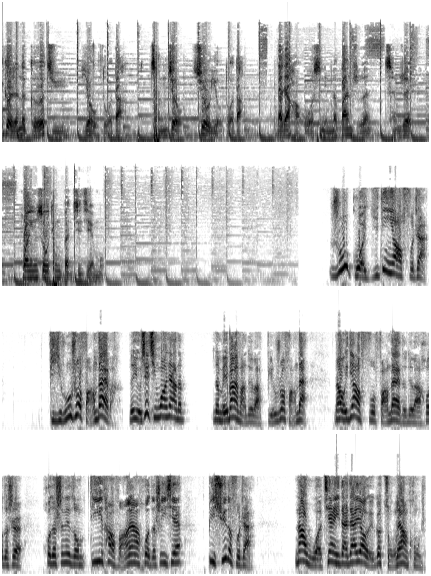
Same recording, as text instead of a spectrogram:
个人的格局有多大，成就就有多大。大家好，我是你们的班主任陈瑞，欢迎收听本期节目。如果一定要负债，比如说房贷吧，那有些情况下呢，那没办法，对吧？比如说房贷，那我一定要付房贷的，对吧？或者是或者是那种第一套房呀，或者是一些必须的负债，那我建议大家要有一个总量控制。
